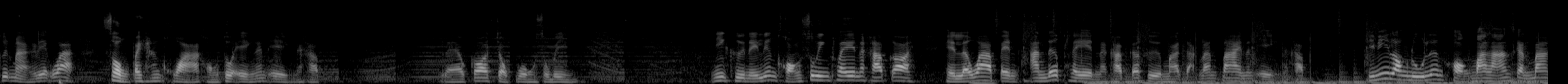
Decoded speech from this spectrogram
ขึ้นมา เรียกว่าส่งไปทางขวาของตัวเองนั่นเองนะครับ แล้วก็จบวงสวิงนี่คือในเรื่องของสวิงเพลนนะครับ ก็เห็นแล้วว่าเป็นอันเดอร์เพลนนะครับ ก็คือมาจากด้านใต้นั่นเองนะครับ ทีนี้ลองดูเรื่องของบาลานซ์กันบ้าง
